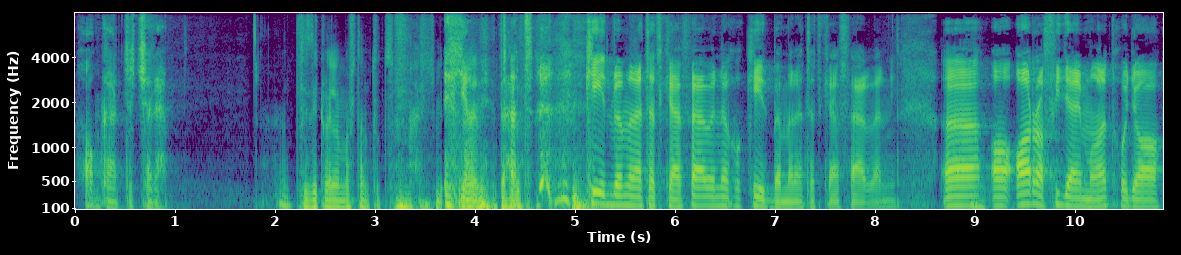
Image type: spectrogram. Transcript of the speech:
hangkártya csere. Fizikailag most nem tudsz más Igen, menni, tehát két bemenetet kell felvenni, akkor két bemenetet kell felvenni. A, arra figyelj majd, hogy a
